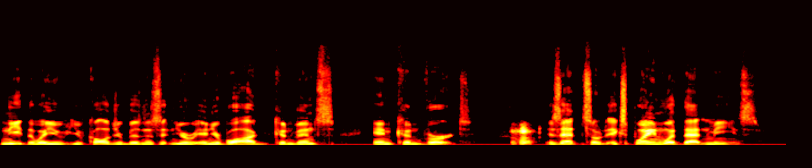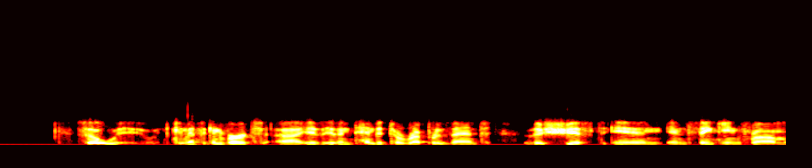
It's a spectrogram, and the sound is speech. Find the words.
neat the way you you've called your business in your in your blog, convince and convert. Mhm. Is that so? Explain what that means. So, convince and convert uh, is is intended to represent the shift in in thinking from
